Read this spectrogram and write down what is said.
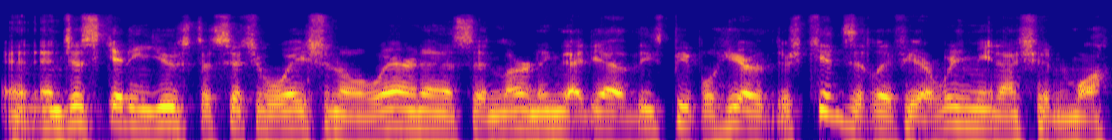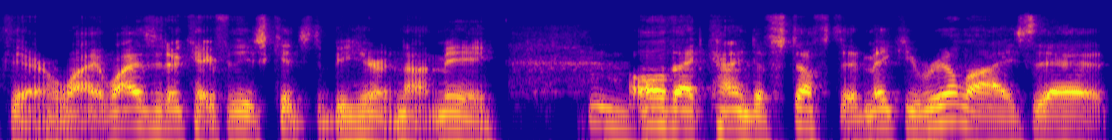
And, and just getting used to situational awareness and learning that, yeah, these people here, there's kids that live here. What do you mean I shouldn't walk there? Why, why is it okay for these kids to be here and not me? Hmm. All that kind of stuff that make you realize that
